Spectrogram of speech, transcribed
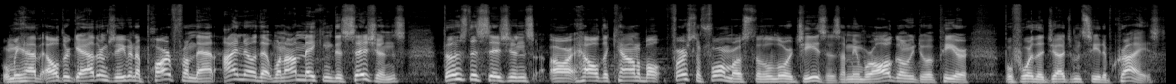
when we have elder gatherings, or even apart from that, I know that when I'm making decisions, those decisions are held accountable first and foremost to the Lord Jesus. I mean, we're all going to appear before the judgment seat of Christ.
